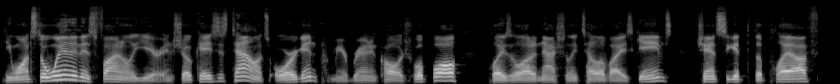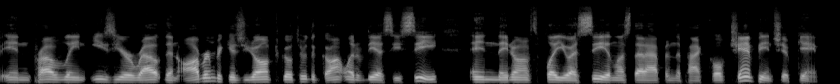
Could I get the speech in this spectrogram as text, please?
He wants to win in his final year and showcase his talents. Oregon, premier brand in college football, plays a lot of nationally televised games. Chance to get to the playoff in probably an easier route than Auburn because you don't have to go through the gauntlet of the SEC and they don't have to play USC unless that happened in the Pac 12 championship game.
